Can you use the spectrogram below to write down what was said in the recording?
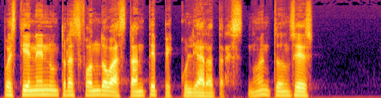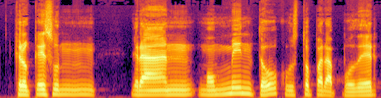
pues tienen un trasfondo bastante peculiar atrás, ¿no? Entonces, creo que es un gran momento justo para poder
